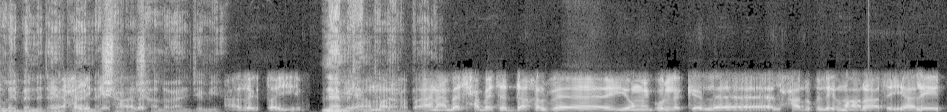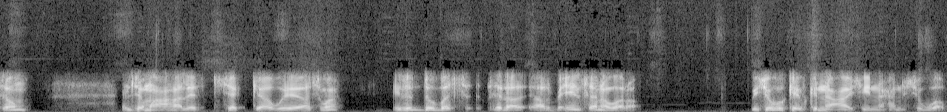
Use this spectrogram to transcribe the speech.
الله يبند عنك يحييك وعنا الشر إن. شاء الله وعن الجميع. عزك طيب. نعم يا مرحبا. أنا بس حبيت اتدخل في يوم يقول لك ال- الحرب في الامارات يا ليتهم الجماعة هذه تشكى واسمه يردوا بس ثلا- 40 سنة ورا. بيشوفوا كيف كنا عايشين نحن الشباب.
